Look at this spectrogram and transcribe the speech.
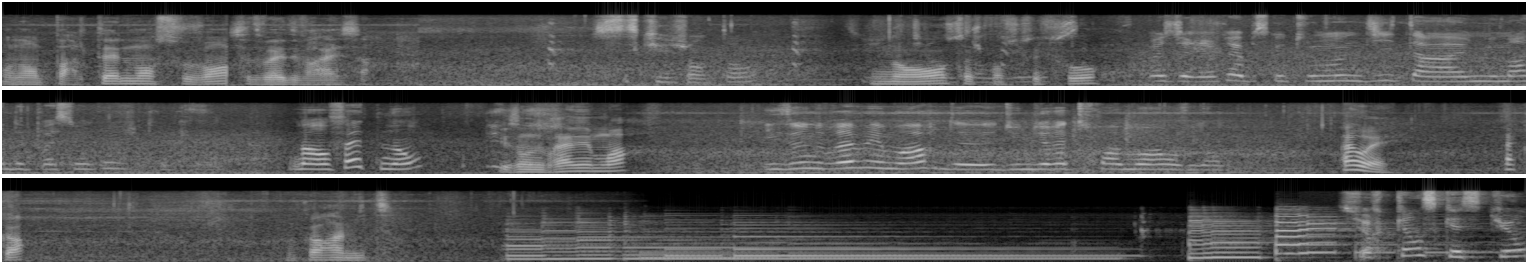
On en parle tellement souvent, ça doit être vrai, ça. C'est ce que j'entends. Non, ça je pense que c'est faux. Moi, je dirais vrai, parce que tout le monde dit t'as une mémoire de poisson rouge, donc. euh, Bah en fait, non. Ils ont une vraie mémoire? Ils ont une vraie mémoire d'une durée de 3 mois environ. Ah ouais, d'accord. Encore un mythe. Sur 15 questions,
